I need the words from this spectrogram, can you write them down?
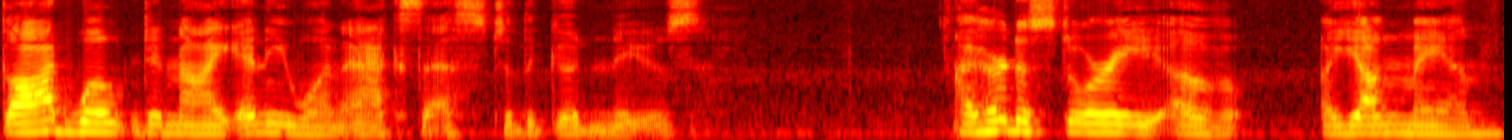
God won't deny anyone access to the good news. I heard a story of a young man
